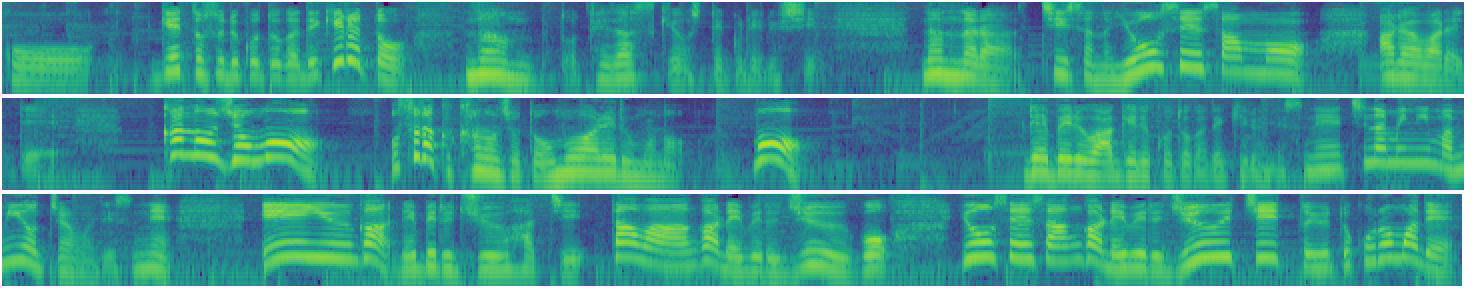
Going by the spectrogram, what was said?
こうゲットすることができるとなんと手助けをしてくれるしなんなら小さな妖精さんも現れて彼女もおそらく彼女と思われるものもレベルを上げることができるんですね。ちなみに今みおちゃんはですね英雄がレベル18タワーがレベル15妖精さんがレベル11というところまで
